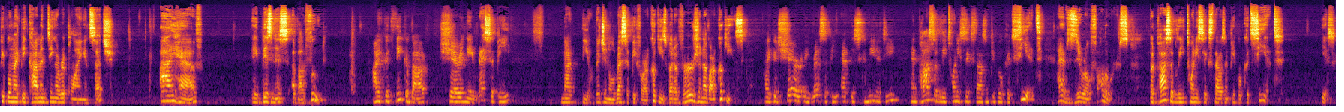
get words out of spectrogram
People might be commenting or replying and such. I have a business about food. I could think about sharing a recipe, not the original recipe for our cookies, but a version of our cookies. I could share a recipe at this community and possibly 26,000 people could see it. I have zero followers, but possibly 26,000 people could see it. Yes?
